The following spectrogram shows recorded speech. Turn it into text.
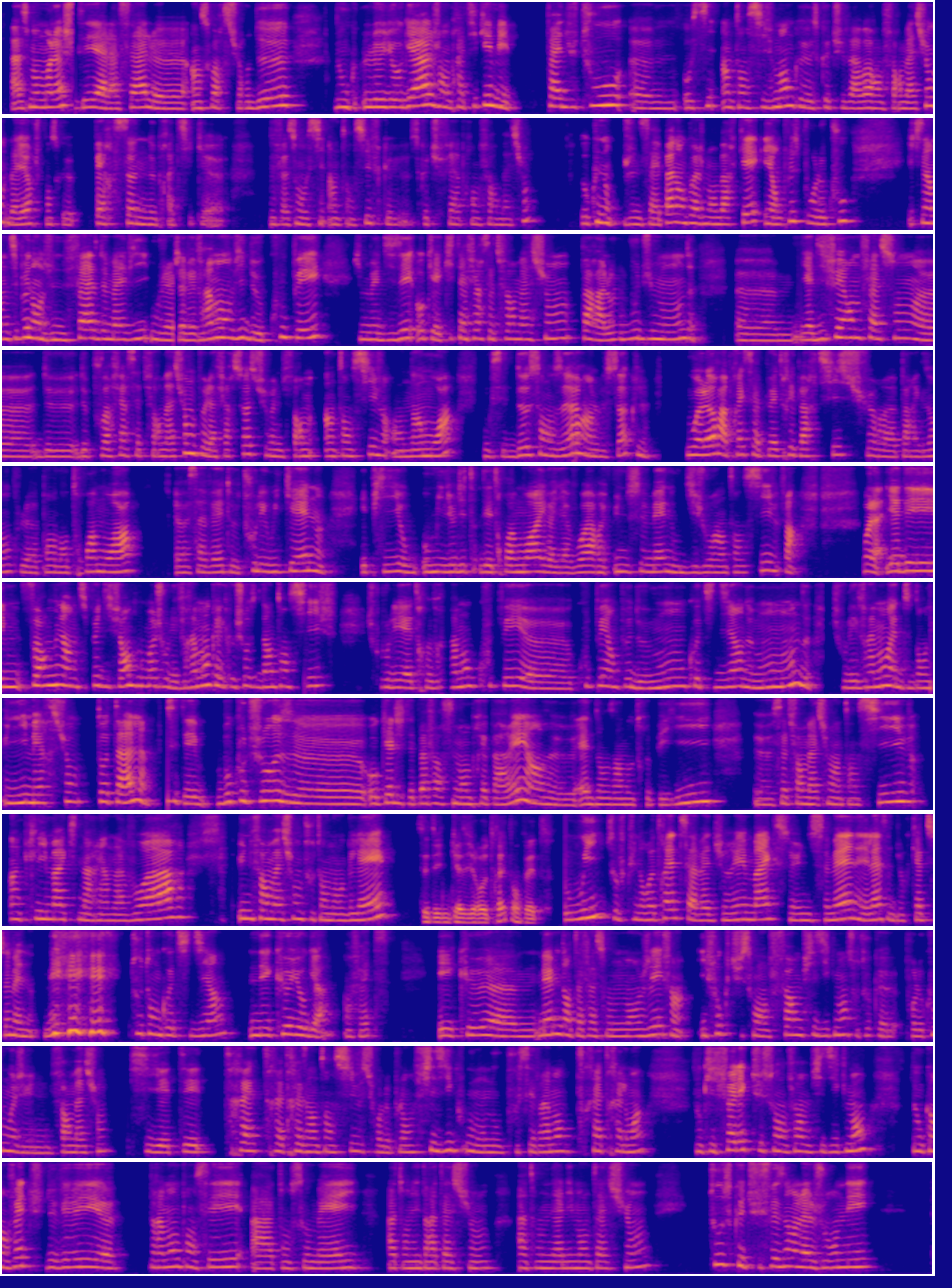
à ce moment-là, j'étais à la salle un soir sur deux. Donc le yoga, j'en pratiquais, mais pas du tout euh, aussi intensivement que ce que tu vas avoir en formation. D'ailleurs, je pense que personne ne pratique euh, de façon aussi intensive que ce que tu fais après en formation. Donc non, je ne savais pas dans quoi je m'embarquais. Et en plus, pour le coup, j'étais un petit peu dans une phase de ma vie où j'avais vraiment envie de couper. Je me disais, OK, quitte à faire cette formation, par à l'autre bout du monde. Euh, il y a différentes façons de, pouvoir faire cette formation. On peut la faire soit sur une forme intensive en un mois, donc c'est 200 heures, hein, le socle, ou alors après, ça peut être réparti sur, euh, par exemple, pendant trois mois. Euh, ça va être tous les week-ends. Et puis, au, milieu des, trois mois, il va y avoir une semaine ou dix jours intensifs. Voilà, il y a des formules un petit peu différentes. Moi, je voulais vraiment quelque chose d'intensif. Je voulais être vraiment coupé, euh, un peu de mon quotidien, de mon monde. Je voulais vraiment être dans une immersion totale. C'était beaucoup de choses euh, auxquelles je n'étais pas forcément préparée. Hein. Euh, être dans un autre pays, cette formation intensive, un climat qui n'a rien à voir, une formation tout en anglais. C'était une quasi-retraite en fait. Oui, sauf qu'une retraite, ça va durer max une semaine et là, ça dure quatre semaines. Mais tout ton quotidien n'est que yoga en fait. Et que euh, même dans ta façon de manger, il faut que tu sois en forme physiquement, surtout que pour le coup, moi, j'ai une formation qui était très, très, très intensive sur le plan physique où on nous poussait vraiment très, très loin. Donc, il fallait que tu sois en forme physiquement. Donc, en fait, tu devais euh, vraiment penser à ton sommeil, à ton hydratation, à ton alimentation. Tout ce que tu faisais dans la journée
